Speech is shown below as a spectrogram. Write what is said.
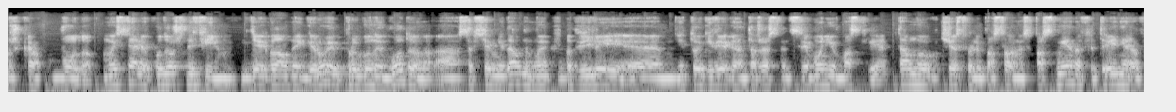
прыжка в воду. Мы сняли художественный фильм, где главные герои прыгуны в воду, а совсем недавно мы подвели э, итоги вегана торжественной церемонии в Москве. Там мы чествовали прославленных спортсменов и тренеров.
